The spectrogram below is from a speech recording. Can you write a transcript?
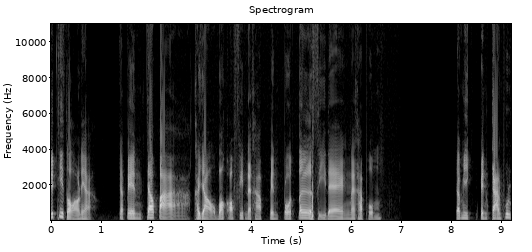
ลิสที่สองเนี่ย จะเป็นเจ้าป่าเขย่าบ็อกออฟฟิศนะครับ เป็นโปสเตอร์สีแดงนะครับผม จะมีเป็นการพูด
